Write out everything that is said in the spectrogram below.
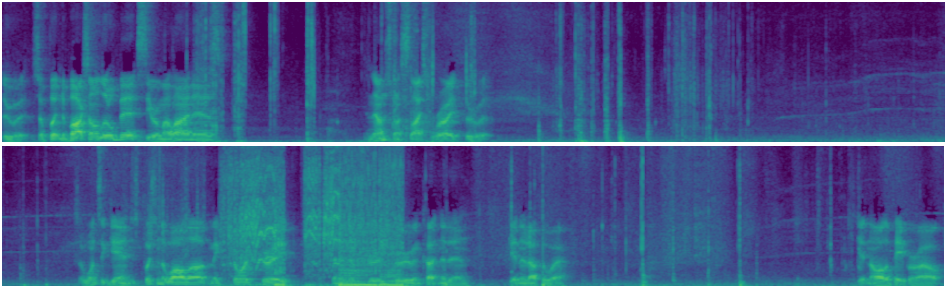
through it. So putting the box on a little bit, see where my line is. And then I'm just gonna slice right through it. So once again, just pushing the wall up, making sure it's straight, sending them screws through and cutting it in, getting it out the way. Getting all the paper out.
